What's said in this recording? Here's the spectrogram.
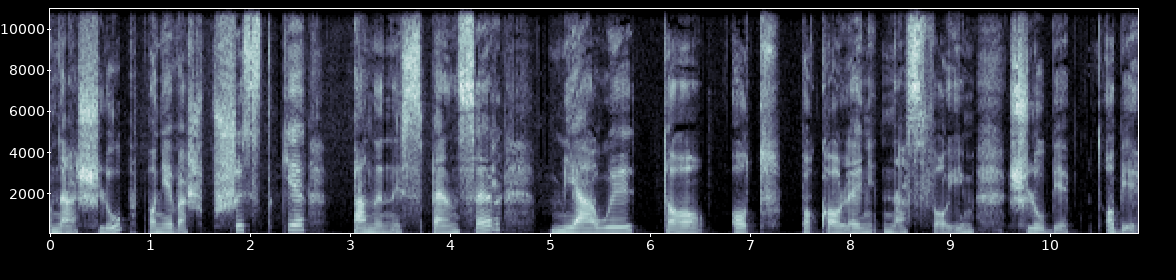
na ślub, ponieważ wszystkie panny Spencer miały to od pokoleń na swoim ślubie. Obie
